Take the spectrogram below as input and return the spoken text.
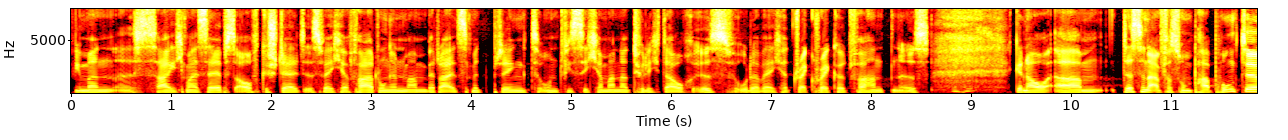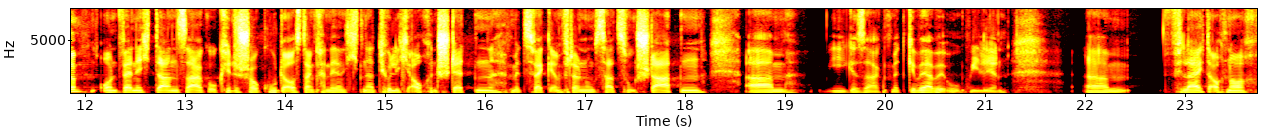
wie man, äh, sage ich mal, selbst aufgestellt ist, welche Erfahrungen man bereits mitbringt und wie sicher man natürlich da auch ist oder welcher Track Record vorhanden ist. Mhm. Genau, ähm, das sind einfach so ein paar Punkte. Und wenn ich dann sage, okay, das schaut gut aus, dann kann ich natürlich auch in Städten mit Zweckentfremdungssatzung starten. Ähm, wie gesagt, mit Gewerbeimmobilien. Ähm, vielleicht auch noch,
